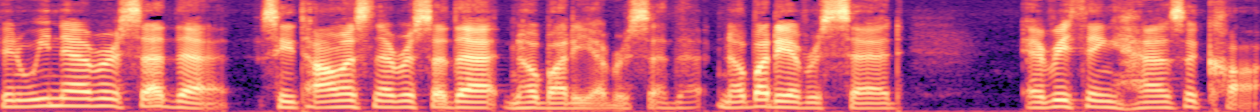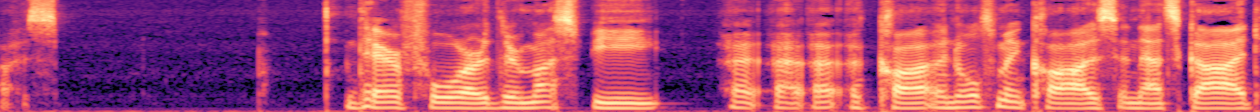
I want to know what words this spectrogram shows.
And we never said that. St. Thomas never said that. Nobody ever said that. Nobody ever said everything has a cause. Therefore, there must be a, a, a cause, an ultimate cause, and that's God.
